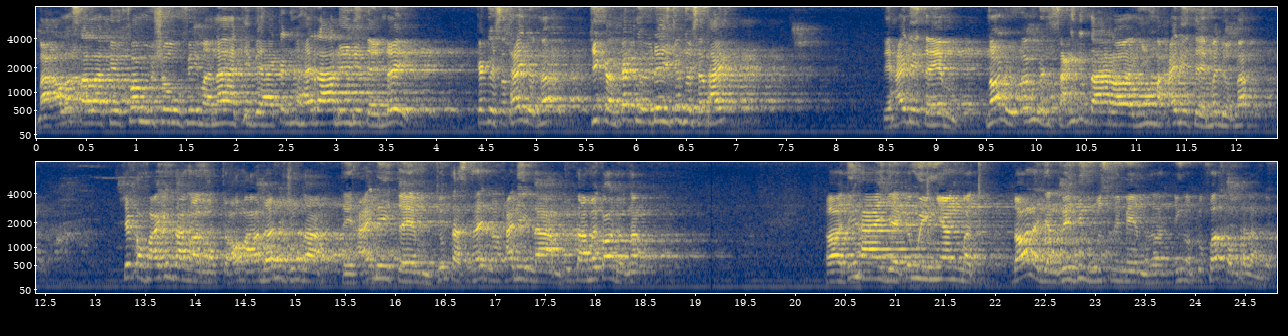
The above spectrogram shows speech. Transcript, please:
Mà Allah Sala kêu phong su phi mà na khi bị hại các ngươi hãy ra đi đi tìm đi. Các ngươi sẽ thấy được đó chỉ cần các ngươi đi, các ngươi sẽ thấy. Thì hãy đi tìm. Nó được ấn định sẵn chúng ta rồi, nhưng mà hãy đi tìm mới được đó chứ không phải chúng ta ngồi một chỗ mà đến với chúng ta. Thì hãy đi tìm, chúng ta sẽ thấy hãy đi làm, chúng ta mới có được đó. Rồi, thứ hai về cái nguyên nhân mà đó là dành riêng những người Muslimin mà thôi. Những người phớt không thể làm được.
